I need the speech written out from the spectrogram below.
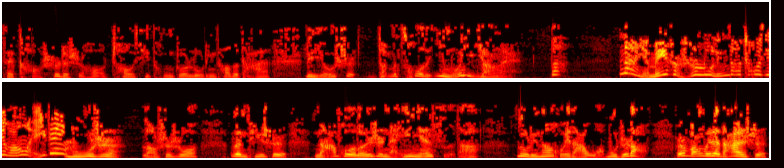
在考试的时候抄袭同桌陆林涛的答案，理由是他们错的一模一样。哎，不，那也没准是陆林涛抄袭王维的呀。不是，老师说，问题是拿破仑是哪一年死的？陆林涛回答我不知道，而王维的答案是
